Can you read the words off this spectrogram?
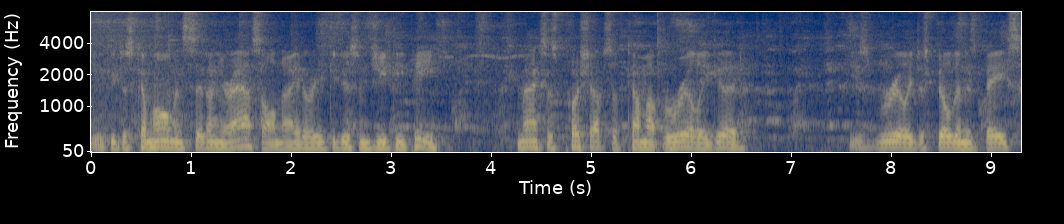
you could just come home and sit on your ass all night, or you could do some GPP. Max's push-ups have come up really good. He's really just building his base.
